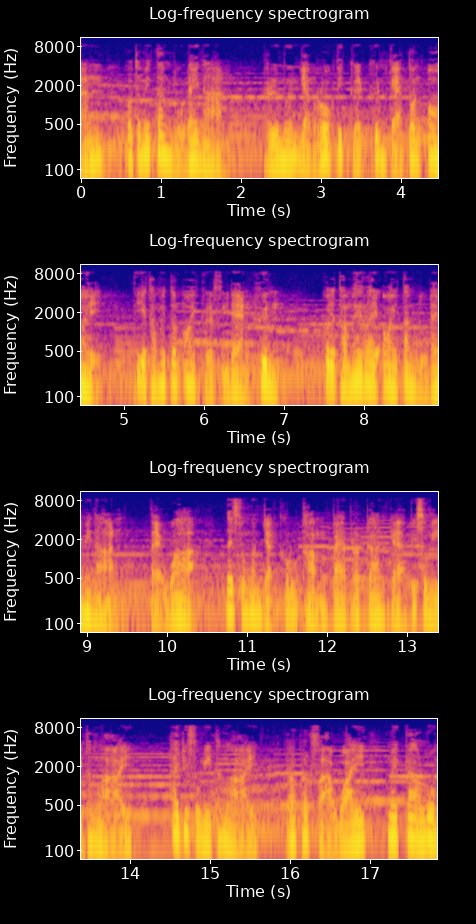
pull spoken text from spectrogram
นั้นก็จะไม่ตั้งอยู่ได้นาน หรือเหมือนอย่างโรคที่เกิดขึ้นแก่ต้นอ้อย ที่จะทำให้ต้นอ้อยเกิดสีแดงขึ้น ก็จะทำให้ไร่อ้อยตั้งอยู่ได้ไม่นาน แต่ว่าได้ทรงบัญญัติครุธรรมแปรประการแก่ภิกษุณีทั้งหลาย ให้ภิกษุณีทั้งหลาย รับรักษาไว้ไม่ก้าวล่วง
